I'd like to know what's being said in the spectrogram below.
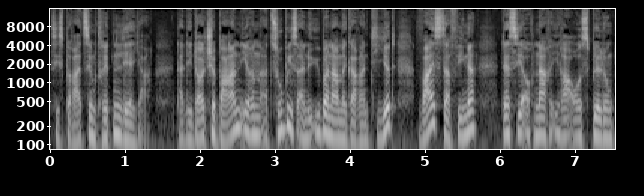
Sie ist bereits im dritten Lehrjahr. Da die Deutsche Bahn ihren Azubis eine Übernahme garantiert, weiß Dafina, dass sie auch nach ihrer Ausbildung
